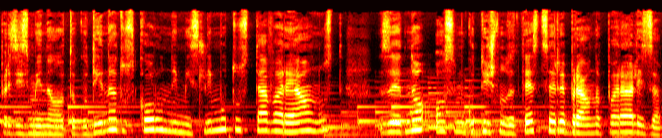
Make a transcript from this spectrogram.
През изминалата година доскоро немислимото става реалност за едно 8 годишно дете с церебрална парализа.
